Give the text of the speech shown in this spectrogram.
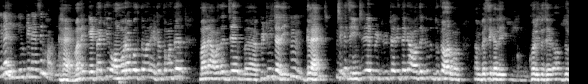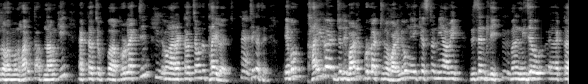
যেটা হরমোন হ্যাঁ মানে এটা কি অমরা বলতে মানে এটা তোমাদের মানে আমাদের যে পিটুইটারি গ্ল্যান্ড ঠিক আছে? ইন্টেরিয়র পিটুইটারি থেকে আমাদের কিন্তু দুটো হরমোন বেসিক্যালি খরিত যে দুটো হরমোন হয় তার নাম কি? একটা হচ্ছে প্রোল্যাকটিন এবং আর একটা হচ্ছে আমাদের থাইরয়েড হ্যাঁ। ঠিক আছে? এবং থাইরয়েড যদি বাড়ে প্রোল্যাকটিনও বাড়ে। এবং এই কেসটা নিয়ে আমি রিসেন্টলি মানে নিজেও একটা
